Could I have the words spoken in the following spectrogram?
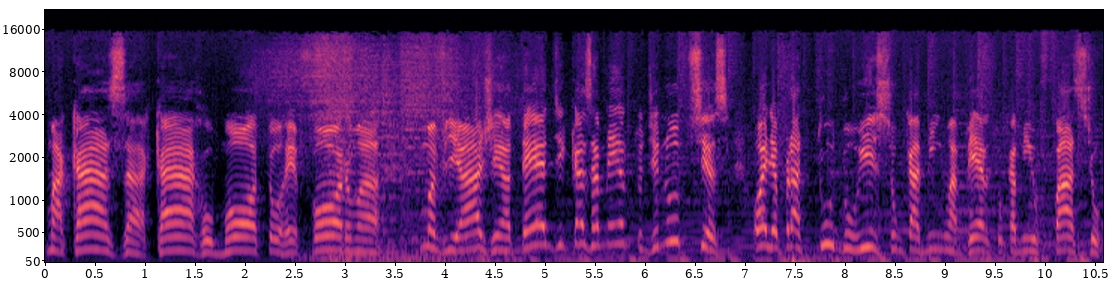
Uma casa, carro, moto, reforma, uma viagem até de casamento, de núpcias. Olha, para tudo isso, um caminho aberto, um caminho fácil.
